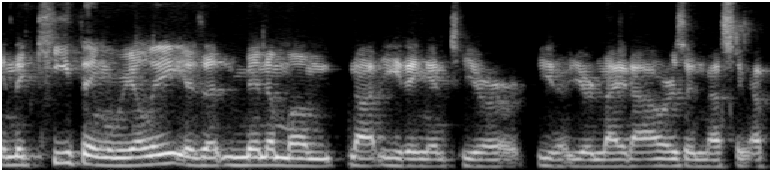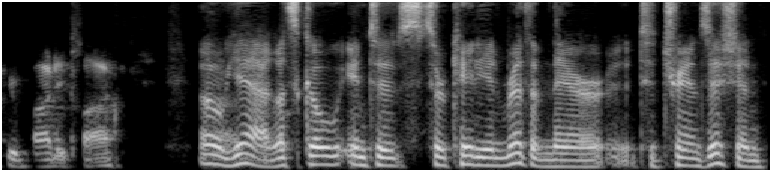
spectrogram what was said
And the key thing really is at minimum not eating into your you know your night hours and messing up your body clock. Oh yeah, let's go into circadian rhythm there to transition.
